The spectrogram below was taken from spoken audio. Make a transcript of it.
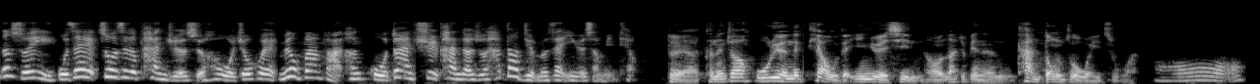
那所以我在做这个判决的时候，我就会没有办法很果断去判断说他到底有没有在音乐上面跳。对啊，可能就要忽略那个跳舞的音乐性，然后那就变成看动作为主啊。哦，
